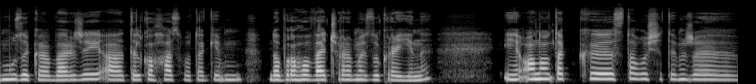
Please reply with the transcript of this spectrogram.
muzyka bardziej, a tylko hasło takie dobrego wieczora my z Ukrainy. I ono tak stało się tym, że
